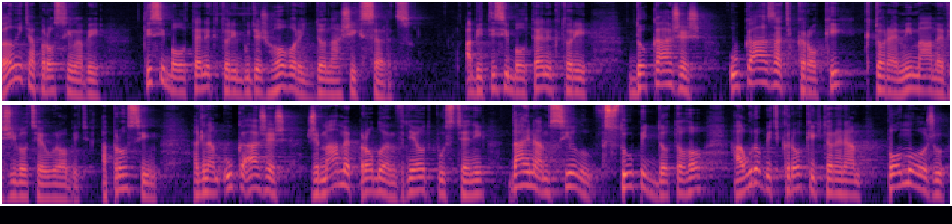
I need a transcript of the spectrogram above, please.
veľmi ťa prosím, aby Ty si bol ten, ktorý budeš hovoriť do našich srdc aby ty si bol ten, ktorý dokážeš ukázať kroky, ktoré my máme v živote urobiť. A prosím, ak nám ukážeš, že máme problém v neodpustení, daj nám silu vstúpiť do toho a urobiť kroky, ktoré nám pomôžu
